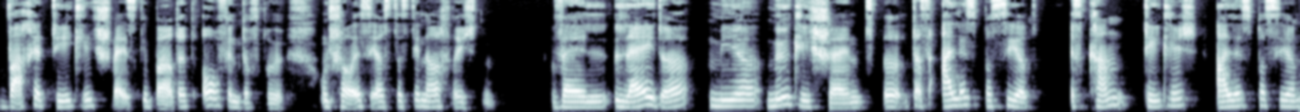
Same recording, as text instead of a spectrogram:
wache täglich schweißgebadet auf in der Früh und schaue als erstes die Nachrichten. Weil leider mir möglich scheint, äh, dass alles passiert. Es kann täglich alles passieren.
